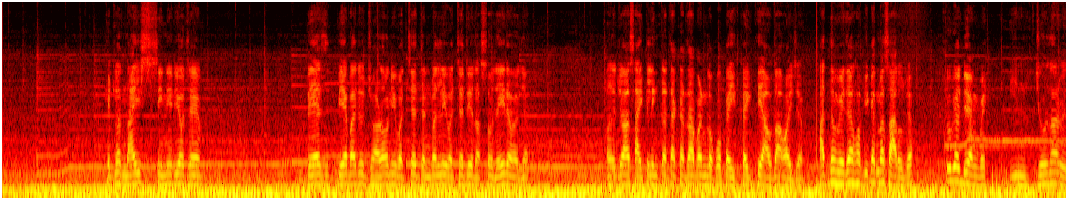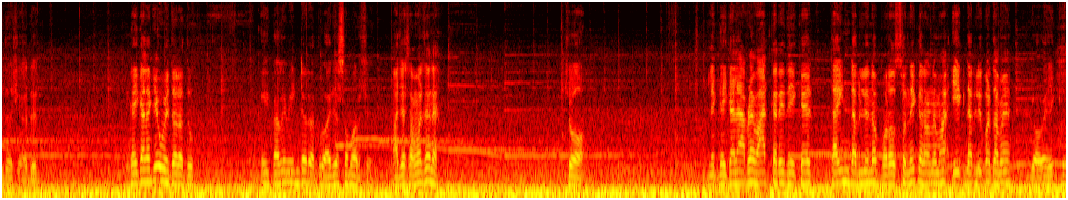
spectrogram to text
કેટલો નાઇસ સિનેરીઓ છે. બે બે બાજુ ઝાડોની વચ્ચે જંગલની વચ્ચેથી રસ્તો જઈ રહ્યો છે. જો આ સાયકલિંગ કરતાં કરતાં પણ લોકો કંઈક કંઈકથી આવતા હોય છે. આજનું વેધર હકીકતમાં સારું છે. શું કહે દિયાંગભાઈ જોરદાર વેધર છે આજે. ગઈકાલે કેવું વેધર હતું? ગઈકાલે વિન્ટર હતું આજે સમર છે. આજે સમર છે ને? જો. એટલે ગઈકાલે આપણે વાત કરી હતી કે ત્રણ ડબલ્યુ નો ભરોસો નહીં કરવાનો એમાં એક ડબલ્યુ પર તમે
